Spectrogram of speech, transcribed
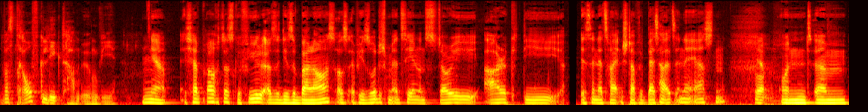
was draufgelegt haben irgendwie. Ja, ich habe auch das Gefühl, also diese Balance aus episodischem Erzählen und Story Arc, die ist in der zweiten Staffel besser als in der ersten. Ja. Und ähm,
